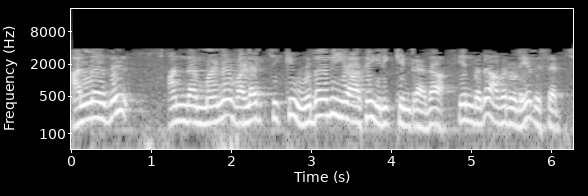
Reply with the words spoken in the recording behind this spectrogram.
அல்லது அந்த மன வளர்ச்சிக்கு உதவியாக இருக்கின்றதா? என்பது அவருடைய ரிசர்ச்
